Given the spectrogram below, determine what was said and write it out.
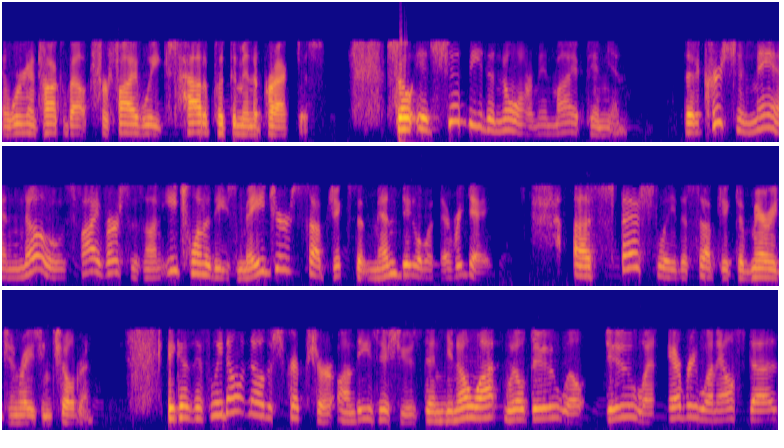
and we're going to talk about for five weeks how to put them into practice. So it should be the norm, in my opinion, that a Christian man knows five verses on each one of these major subjects that men deal with every day, especially the subject of marriage and raising children. Because if we don't know the scripture on these issues, then you know what we'll do? We'll do what everyone else does,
